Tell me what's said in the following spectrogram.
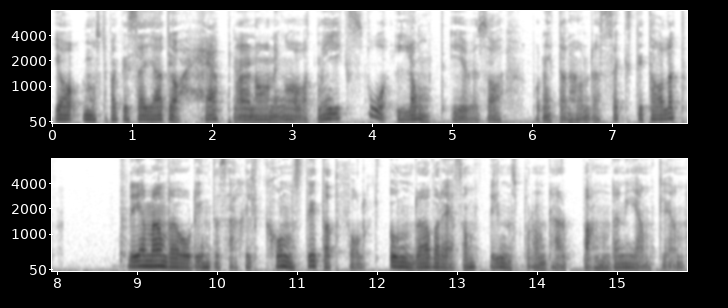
Jag måste faktiskt säga att jag häpnar en aning av att man gick så långt i USA på 1960-talet. Det är med andra ord inte särskilt konstigt att folk undrar vad det är som finns på de där banden egentligen.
